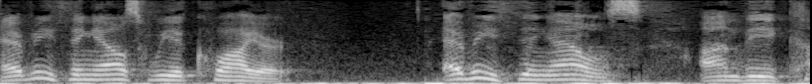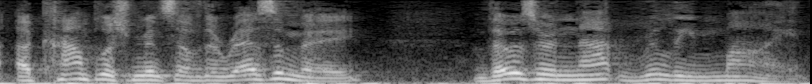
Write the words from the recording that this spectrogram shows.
Everything else we acquire. Everything else on the accomplishments of the resume, those are not really mine.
